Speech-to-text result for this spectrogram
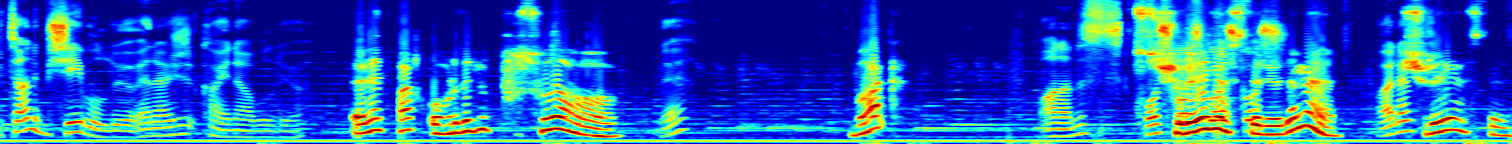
Bir tane bir şey bul diyor. Enerji kaynağı bul diyor. Evet bak orada bir pusula o. Ne? Bak. Ananı s- koş şuraya koş koş gösteriyor koş. değil mi? Aynen. Şuraya gösteriyor.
